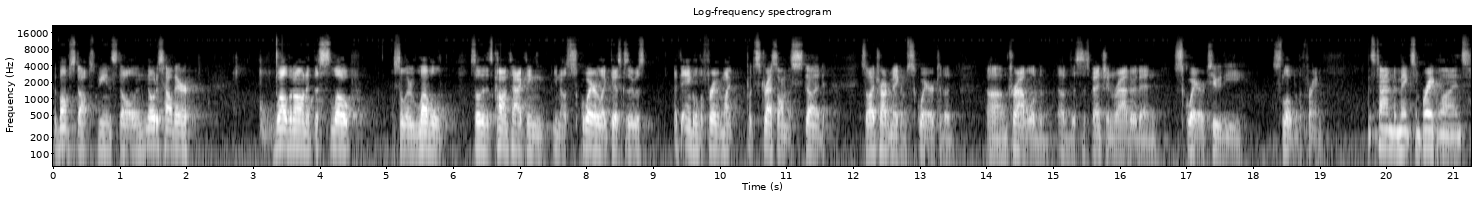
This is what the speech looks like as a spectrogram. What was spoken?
the bump stops be installed. And notice how they're welded on at the slope, so they're level, so that it's contacting, you know, square like this, because it was at the angle of the frame, it might put stress on the stud. So I try to make them square to the um, travel of the, of the suspension rather than square to the slope of the frame. It's time to make some brake lines.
